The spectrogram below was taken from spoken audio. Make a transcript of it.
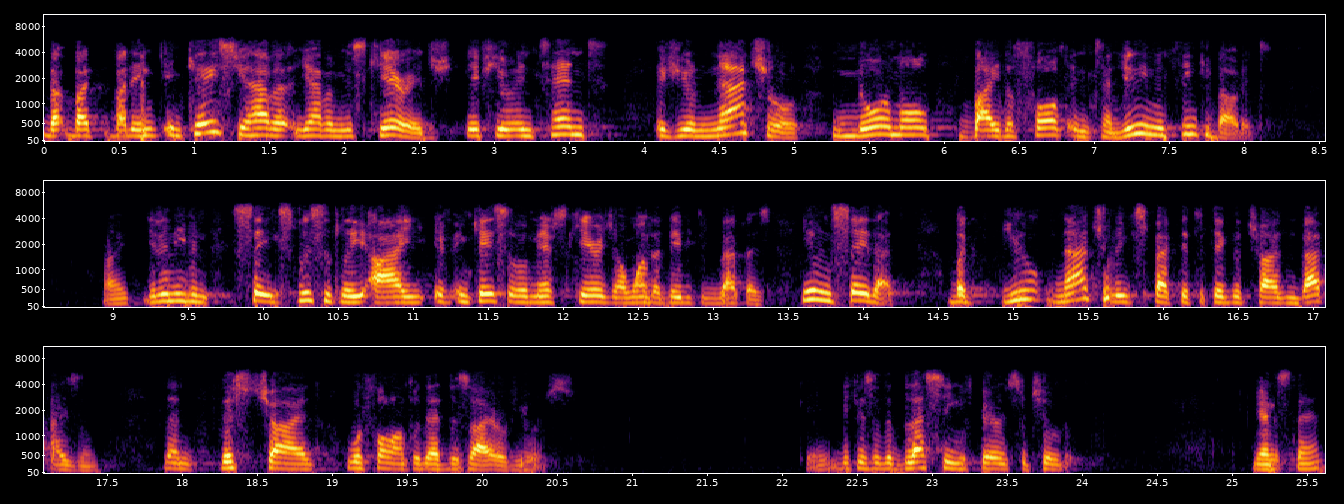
but, but, but in, in case you have, a, you have a miscarriage, if your intent, if your natural, normal, by default intent, you didn't even think about it, right? You didn't even say explicitly, I, if in case of a miscarriage, I want that baby to be baptized. You didn't say that. But you naturally expected to take the child and baptize him. Then this child will fall onto that desire of yours. Okay? Because of the blessing of parents to children. You understand?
